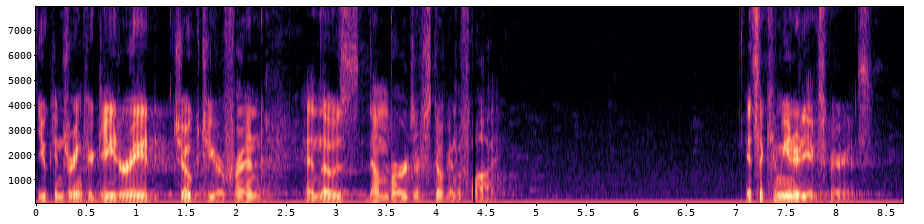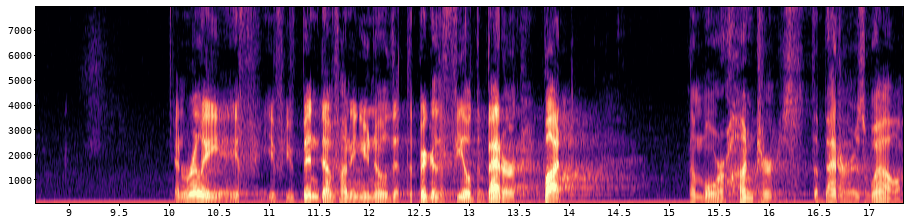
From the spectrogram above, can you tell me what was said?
you can drink your Gatorade, joke to your friend, and those dumb birds are still going to fly. It's a community experience. And really, if, if you've been dove hunting, you know that the bigger the field, the better. But the more hunters, the better as well.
